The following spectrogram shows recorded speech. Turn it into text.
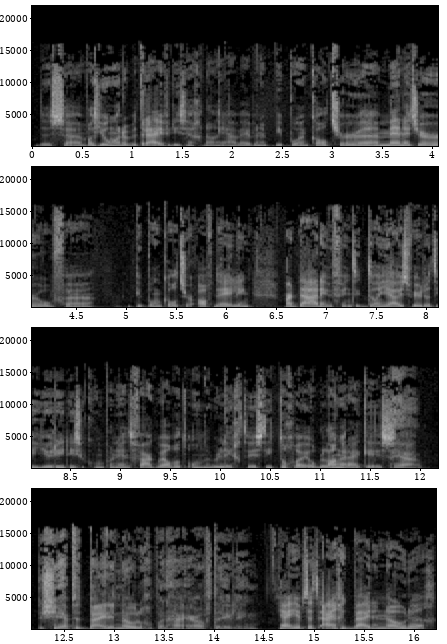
Dus eh, wat jongere bedrijven die zeggen dan... ja, we hebben een people and culture eh, manager of eh, een people and culture afdeling. Maar daarin vind ik dan juist weer dat die juridische component... vaak wel wat onderbelicht is, die toch wel heel belangrijk is. ja, dus je hebt het beide nodig op een HR-afdeling. Ja, je hebt het eigenlijk beide nodig.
